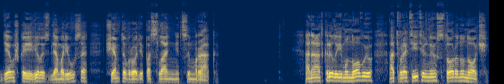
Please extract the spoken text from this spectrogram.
Девушка явилась для Мариуса чем-то вроде посланницы мрака. Она открыла ему новую, отвратительную сторону ночи.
